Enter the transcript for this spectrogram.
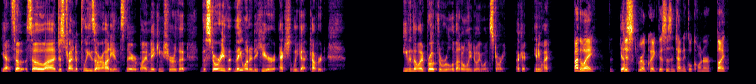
yeah, so so uh, just trying to please our audience there by making sure that the story that they wanted to hear actually got covered. Even though I broke the rule about only doing one story. Okay, anyway. By the way, Yes. just real quick, this isn't technical corner, but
